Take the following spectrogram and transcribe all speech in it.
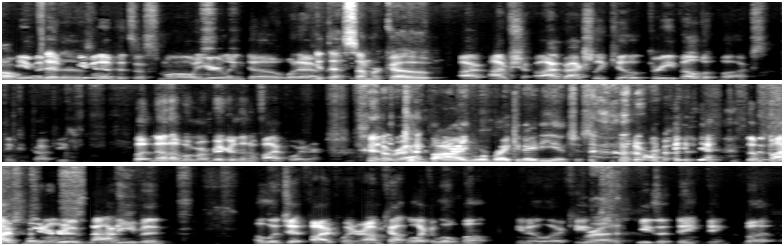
Oh, even if is. even if it's a small yearling doe, whatever. Get that summer coat. I, I've sh- I've actually killed three velvet bucks in Kentucky, but none of them are bigger than a five pointer. right. combined, we're breaking eighty inches. yeah, the five pointer is not even a legit five pointer. I'm counting like a little bump. You know, like he's Right. he's a dink dink, but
